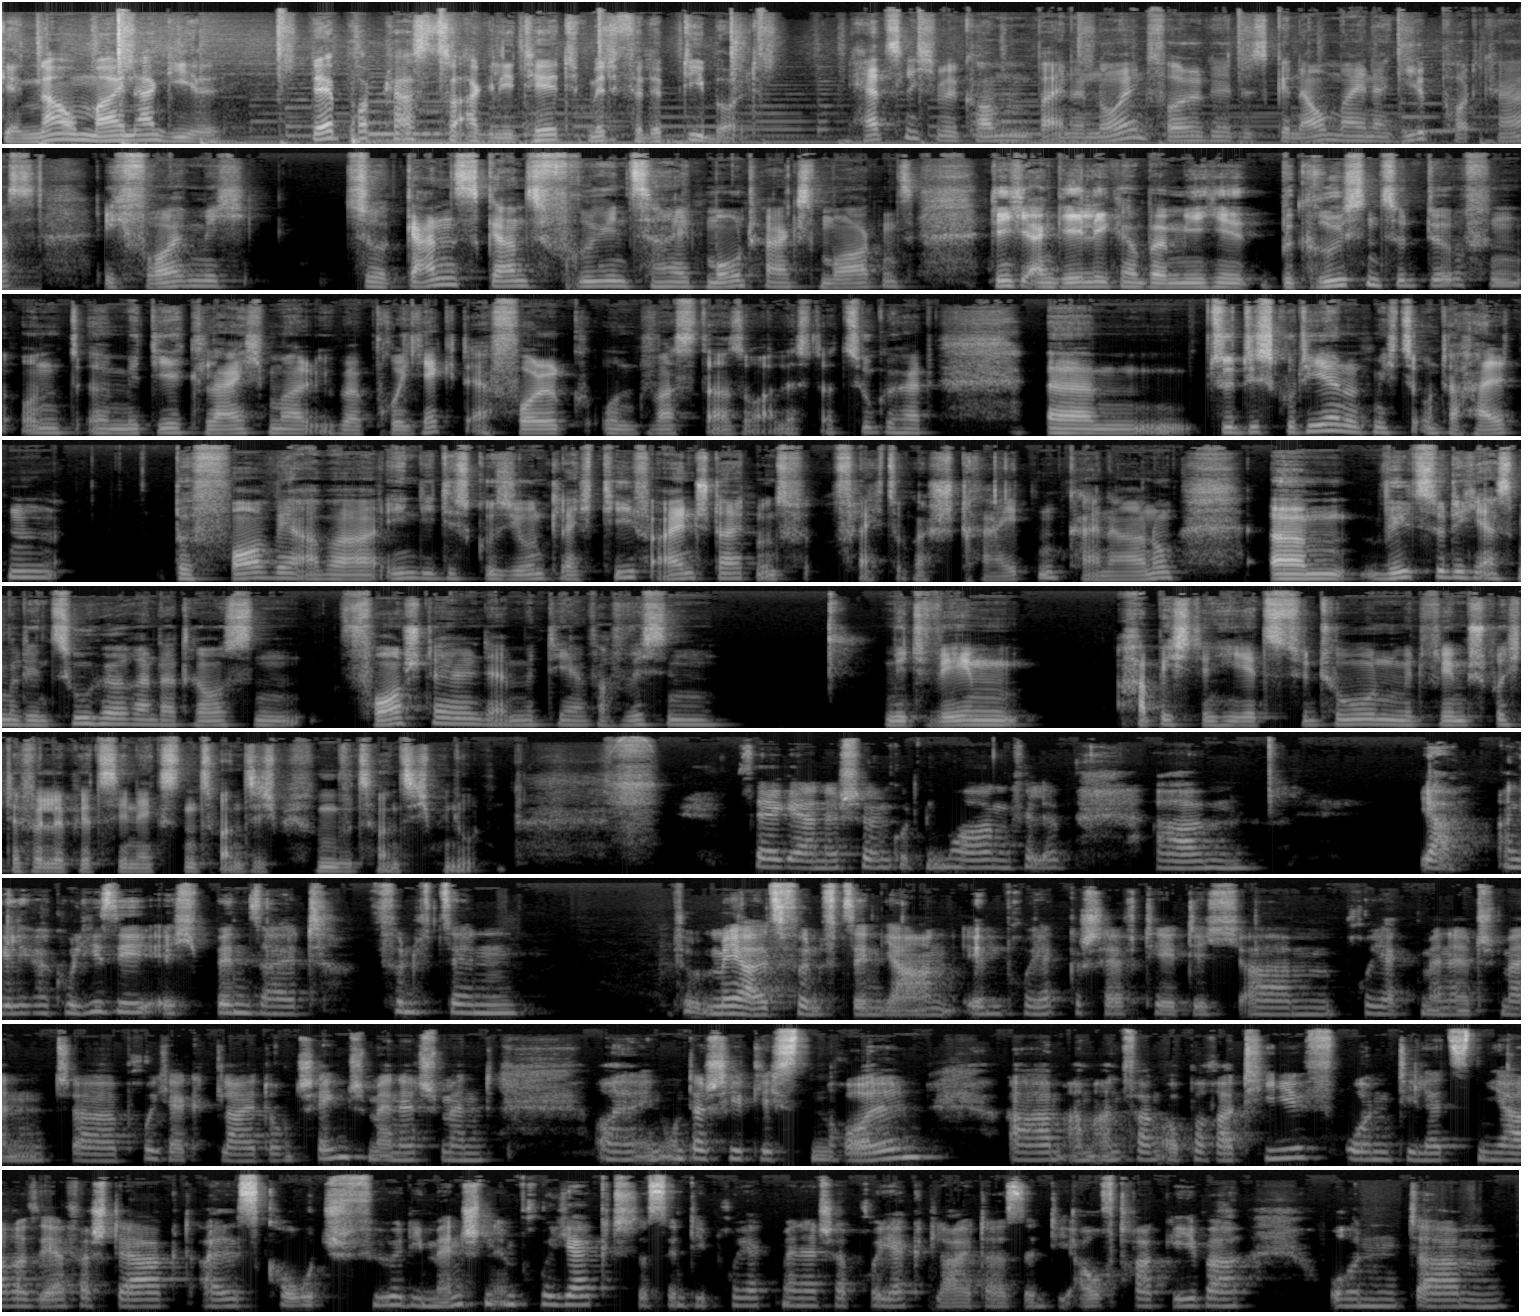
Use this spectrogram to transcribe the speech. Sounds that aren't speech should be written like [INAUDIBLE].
Genau mein Agil, der Podcast zur Agilität mit Philipp Diebold. Herzlich willkommen bei einer neuen Folge des Genau mein Agil Podcasts. Ich freue mich zur ganz, ganz frühen Zeit, montags morgens, dich, Angelika, bei mir hier begrüßen zu dürfen und äh, mit dir gleich mal über Projekterfolg und was da so alles dazugehört, ähm, zu diskutieren und mich zu unterhalten. Bevor wir aber in die Diskussion gleich tief einsteigen, uns vielleicht sogar streiten, keine Ahnung, ähm, willst du dich erstmal den Zuhörern da draußen vorstellen, damit die einfach wissen, mit wem habe ich denn hier jetzt zu tun, mit wem spricht der Philipp jetzt die nächsten 20 bis 25 Minuten? Sehr gerne, schönen guten Morgen, Philipp. Ähm, ja, Angelika Colisi, ich bin seit 15 mehr als 15 Jahren im Projektgeschäft tätig, ähm, Projektmanagement, äh, Projektleitung, Change Management äh, in unterschiedlichsten Rollen, ähm, am Anfang operativ und die letzten Jahre sehr verstärkt als Coach für die Menschen im Projekt. Das sind die Projektmanager, Projektleiter, sind die Auftraggeber und ähm,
